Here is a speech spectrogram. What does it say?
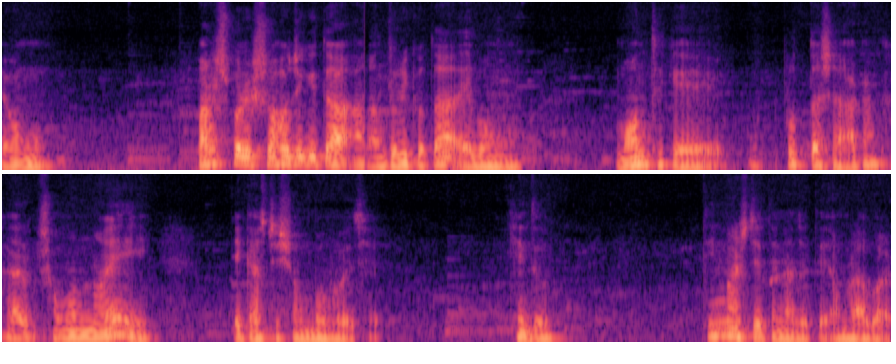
এবং পারস্পরিক সহযোগিতা, আন্তরিকতা এবং মন থেকে প্রত্যাশা, আকাঙ্ক্ষার সমন্বয়েই এই কাজটি সম্ভব হয়েছে। কিন্তু তিন মাস যেতে না যেতে আমরা আবার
